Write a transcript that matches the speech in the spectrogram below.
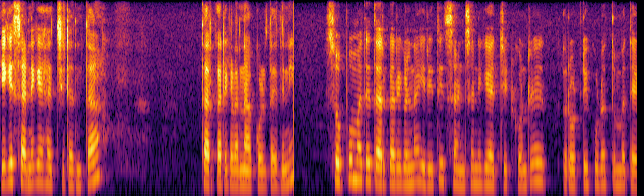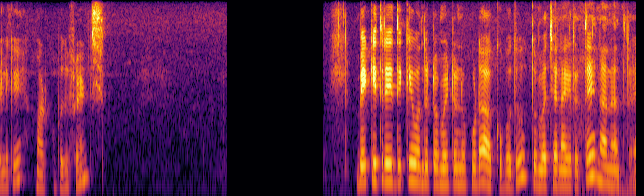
ಹೀಗೆ ಸಣ್ಣಗೆ ಹಚ್ಚಿದಂಥ ತರಕಾರಿಗಳನ್ನು ಹಾಕ್ಕೊಳ್ತಾ ಇದ್ದೀನಿ. ಸೊಪ್ಪು ಮತ್ತು ತರಕಾರಿಗಳನ್ನ ಈ ರೀತಿ ಸಣ್ಣ ಸಣ್ಣಗೆ ಹಚ್ಚಿಟ್ಕೊಂಡ್ರೆ ರೊಟ್ಟಿ ಕೂಡ ತುಂಬ ತೆಳ್ಳಗೆ ಮಾಡ್ಕೋಬೋದು ಫ್ರೆಂಡ್ಸ್. ಬೇಕಿದ್ದರೆ ಇದಕ್ಕೆ ಒಂದು ಟೊಮೆಟೊನು ಕೂಡ ಹಾಕ್ಕೋಬೋದು ತುಂಬ ಚೆನ್ನಾಗಿರುತ್ತೆ. ನಾನು ಆದರೆ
